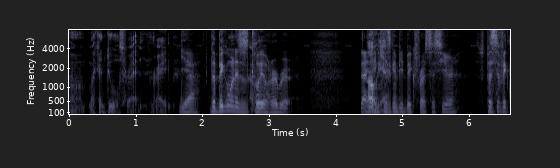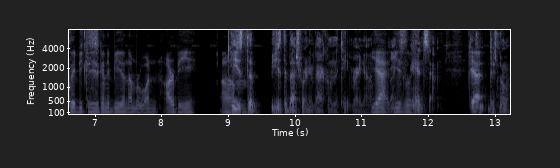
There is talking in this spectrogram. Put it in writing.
um, like a dual threat, right? Yeah. The big one is, is Oh. Khalil Herbert. I Oh, think he's gonna be big for us this year. Specifically because he's gonna be the number one RB. Um, he's the he's the best running back on the team right now. Yeah, like, easily. hands down. Yeah. There's, there's no.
